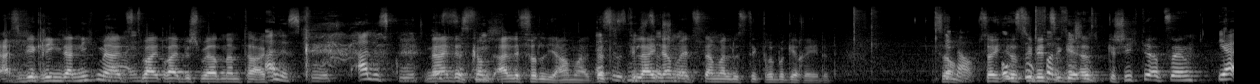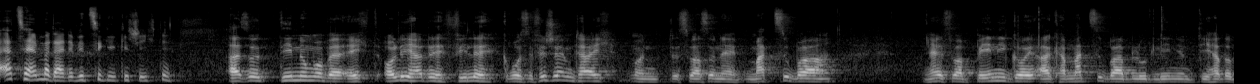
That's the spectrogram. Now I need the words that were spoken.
also wir kriegen dann nicht mehr als Nein. zwei, drei Beschwerden am Tag. Alles gut, alles gut. Nein, Es das kommt nicht- alle Vierteljahr mal. Das, vielleicht so haben wir jetzt da mal lustig drüber geredet. So, Genau. soll ich erst die Umzug witzige Geschichte erzählen? Ja, erzähl mal deine witzige Geschichte. Also die Nummer wäre echt. Olli hatte viele große Fische im Teich und es war so eine Matsuba, ja, es war Benigoi Akamatsuba Blutlinie und die hat er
